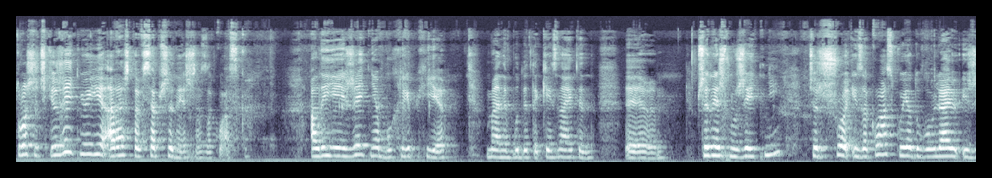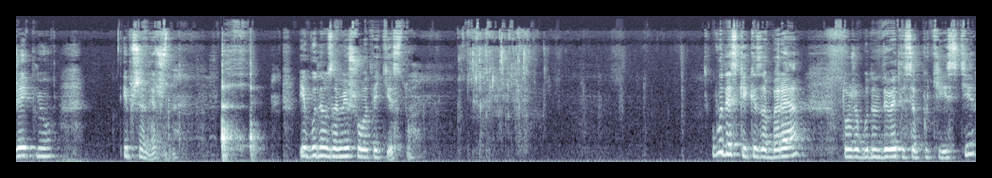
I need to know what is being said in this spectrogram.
трошечки житньої, а решта вся пшенична закваска. Але є і житня, бо хліб є. У мене буде такий, знаєте, е, пшенично-житній, через що і закваску я додаю і житню, і пшеничну. І будемо замішувати тісто. Буде скільки забере, теж будемо дивитися по тісті.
